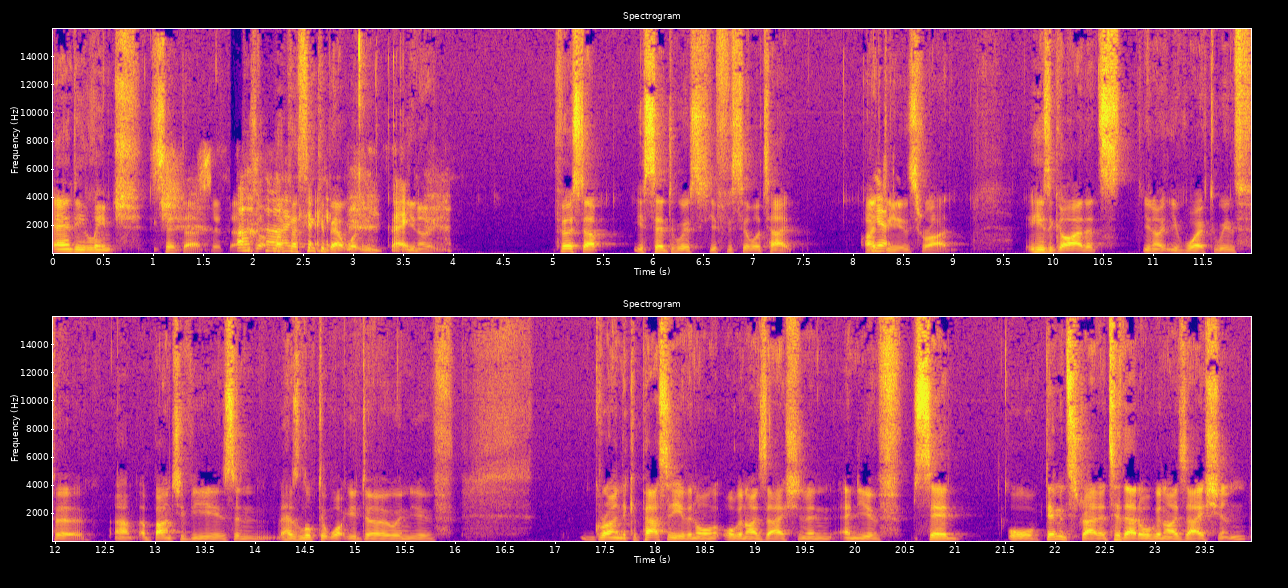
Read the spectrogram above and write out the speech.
Andy Lynch said that. Said that. 'Cause, like I think about what you Great. you know. First up, you said to us you facilitate ideas, right? Here's a guy that's you know you've worked with for um, a bunch of years and has looked at what you do, and you've grown the capacity of an organisation, and and you've said or demonstrated to that organisation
